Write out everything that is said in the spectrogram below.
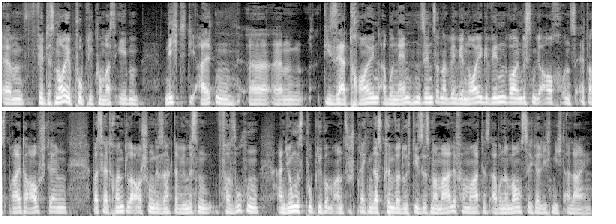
ähm, für das neue Publikum, was eben nicht die alten, äh, ähm, die sehr treuen Abonnenten sind, sondern wenn wir neue gewinnen wollen, müssen wir auch uns etwas breiter aufstellen, was Herr Tröntler auch schon gesagt hat. Wir müssen versuchen, ein junges Publikum anzusprechen. Das können wir durch dieses normale Format des Abonnements sicherlich nicht allein.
